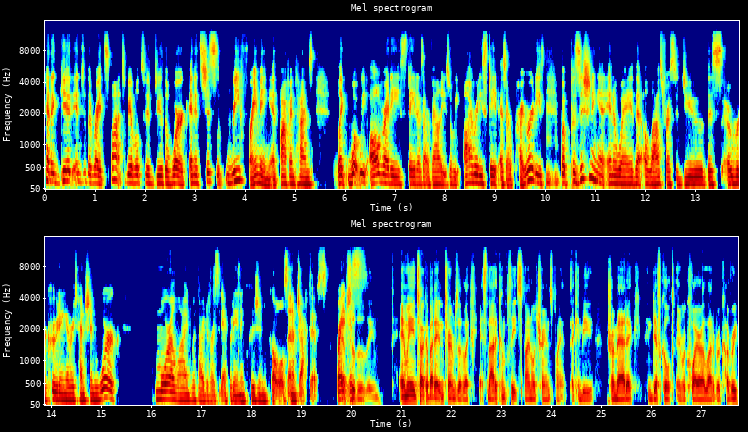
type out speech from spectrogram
kind of get into the right spot to be able to do the work. And it's just reframing, and oftentimes, like what we already state as our values, what we already state as our priorities, mm-hmm. but positioning it in a way that allows for us to do this uh, recruiting and retention work more aligned with our diversity, equity, and inclusion goals and objectives. Right? Absolutely. It's, and we talk about it in terms of like, it's not a complete spinal transplant that can be traumatic and difficult and require a lot of recovery.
